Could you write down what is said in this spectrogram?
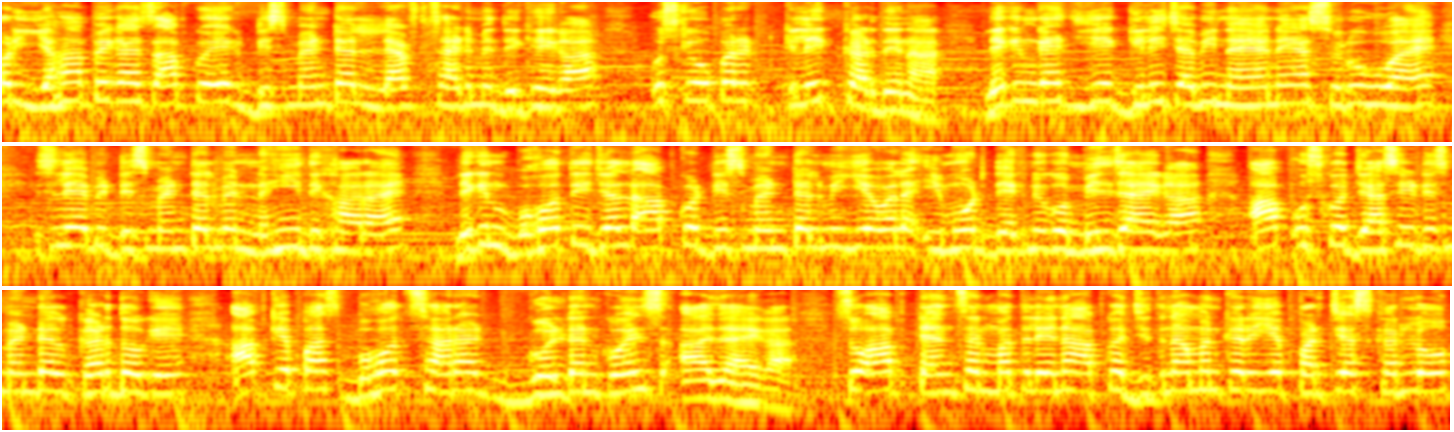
और यहाँ पे गाइज़ आपको एक डिसमेंटल लेफ़्ट साइड में दिखेगा। उसके ऊपर क्लिक कर देना। लेकिन गाइज़ ये गिलिच अभी नया नया शुरू हुआ है इसलिए अभी डिसमेंटल में नहीं दिखा रहा है। लेकिन बहुत ही जल्द आपको डिसमेंटल में ये वाला इमोट देखने को मिल जाएगा। आप उसको जैसे ही डिसमेंटल कर दोगे आपके पास बहुत सारा गोल्डन कोइंस आ जाएगा। सो so, आप टेंशन मत लेना आपका जितना मन करे ये परचेस कर लो।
